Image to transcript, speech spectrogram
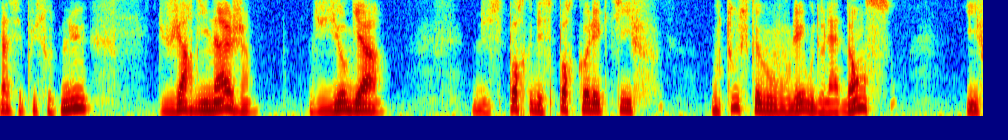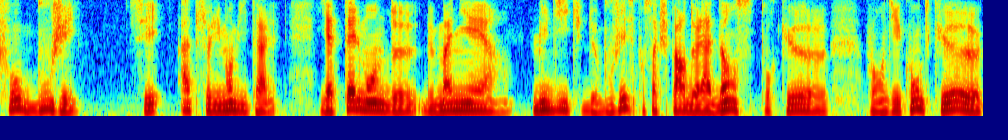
là c'est plus soutenu, du jardinage, du yoga, des sports collectifs, ou tout ce que vous voulez, ou de la danse, il faut bouger c'est absolument vital. Il y a tellement de, manières ludiques de bouger, c'est pour ça que je parle de la danse, pour que euh, vous vous rendiez compte que, euh,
